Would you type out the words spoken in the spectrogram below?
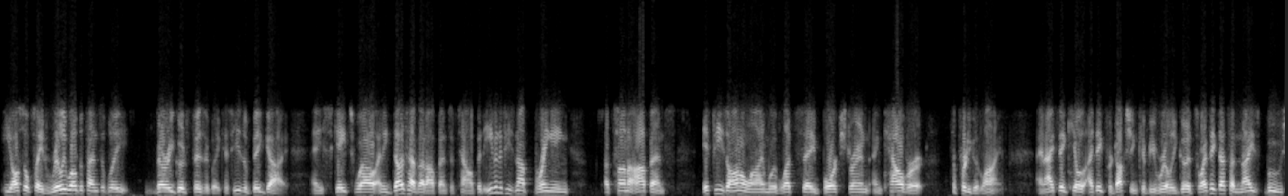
he also played really well defensively, very good physically, because he's a big guy and he skates well and he does have that offensive talent. But even if he's not bringing a ton of offense, if he's on a line with, let's say, Bjorkstrand and Calvert, it's a pretty good line. And I think he'll, I think production could be really good. So I think that's a nice boost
